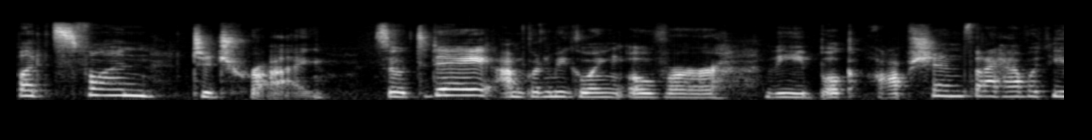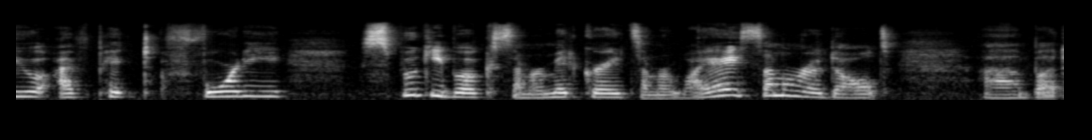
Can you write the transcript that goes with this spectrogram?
but it's fun to try. So today I'm going to be going over the book options that I have with you. I've picked 40 spooky books. Some are mid-grade, some are YA, some are adult, uh, but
